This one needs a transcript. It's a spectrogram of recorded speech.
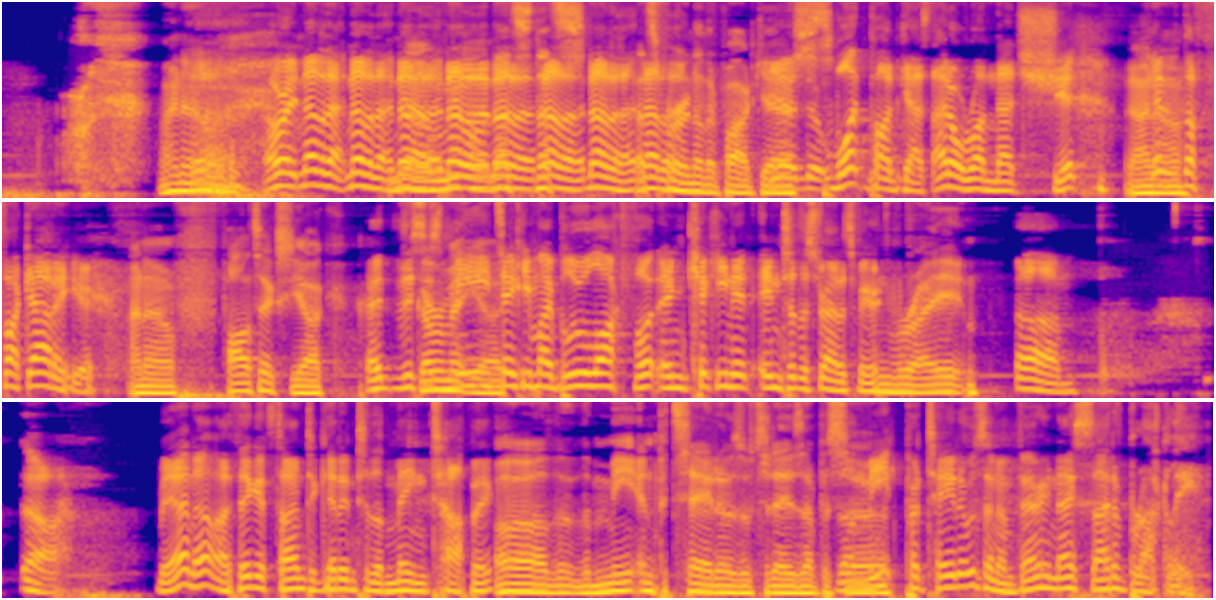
I know. All right, none of that, none of that, none Yeah, of that, we none of that, none that's of that, none of that's that, none of that, that's none of for that. another podcast. th- what podcast? I don't run that shit. I know. Get the fuck out of here. I know. Politics, yuck. Uh, This Government, is me yeah. taking my blue lock foot and kicking it into the stratosphere. Right. Um. Uh, yeah, no, I think it's time to get into the main topic. Oh, the the meat and potatoes of today's episode. the meat, potatoes, and a very nice side of broccoli.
